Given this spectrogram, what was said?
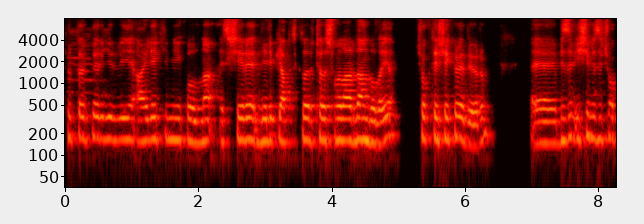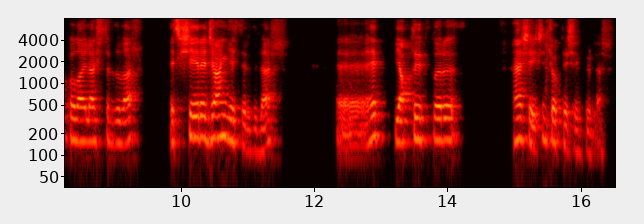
Türk Tabipleri Birliği Aile Hekimliği koluna Eskişehir'e gelip yaptıkları çalışmalardan dolayı çok teşekkür ediyorum. Eee, bizim işimizi çok kolaylaştırdılar. Eskişehir'e can getirdiler. Eee, hep yaptıkları her şey için çok teşekkürler.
